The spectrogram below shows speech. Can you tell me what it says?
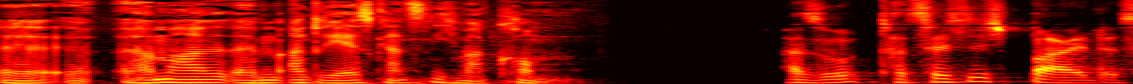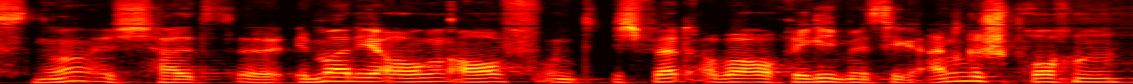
äh, hör mal, ähm, Andreas, kannst nicht mal kommen? Also tatsächlich beides. Ne? Ich halte äh, immer die Augen auf und ich werde aber auch regelmäßig angesprochen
